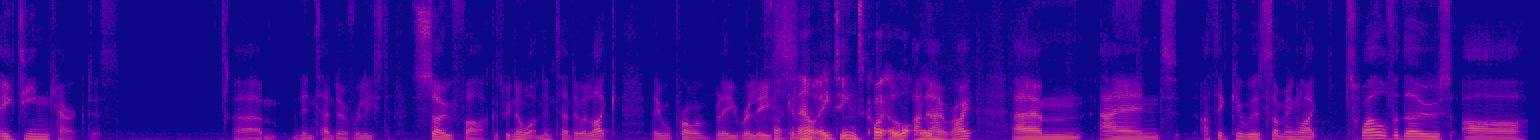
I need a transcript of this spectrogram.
18 characters um, Nintendo have released so far because we know what Nintendo are like. They will probably release. Fucking hell, 18's quite a lot. I though. know, right? Um, and I think it was something like 12 of those are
